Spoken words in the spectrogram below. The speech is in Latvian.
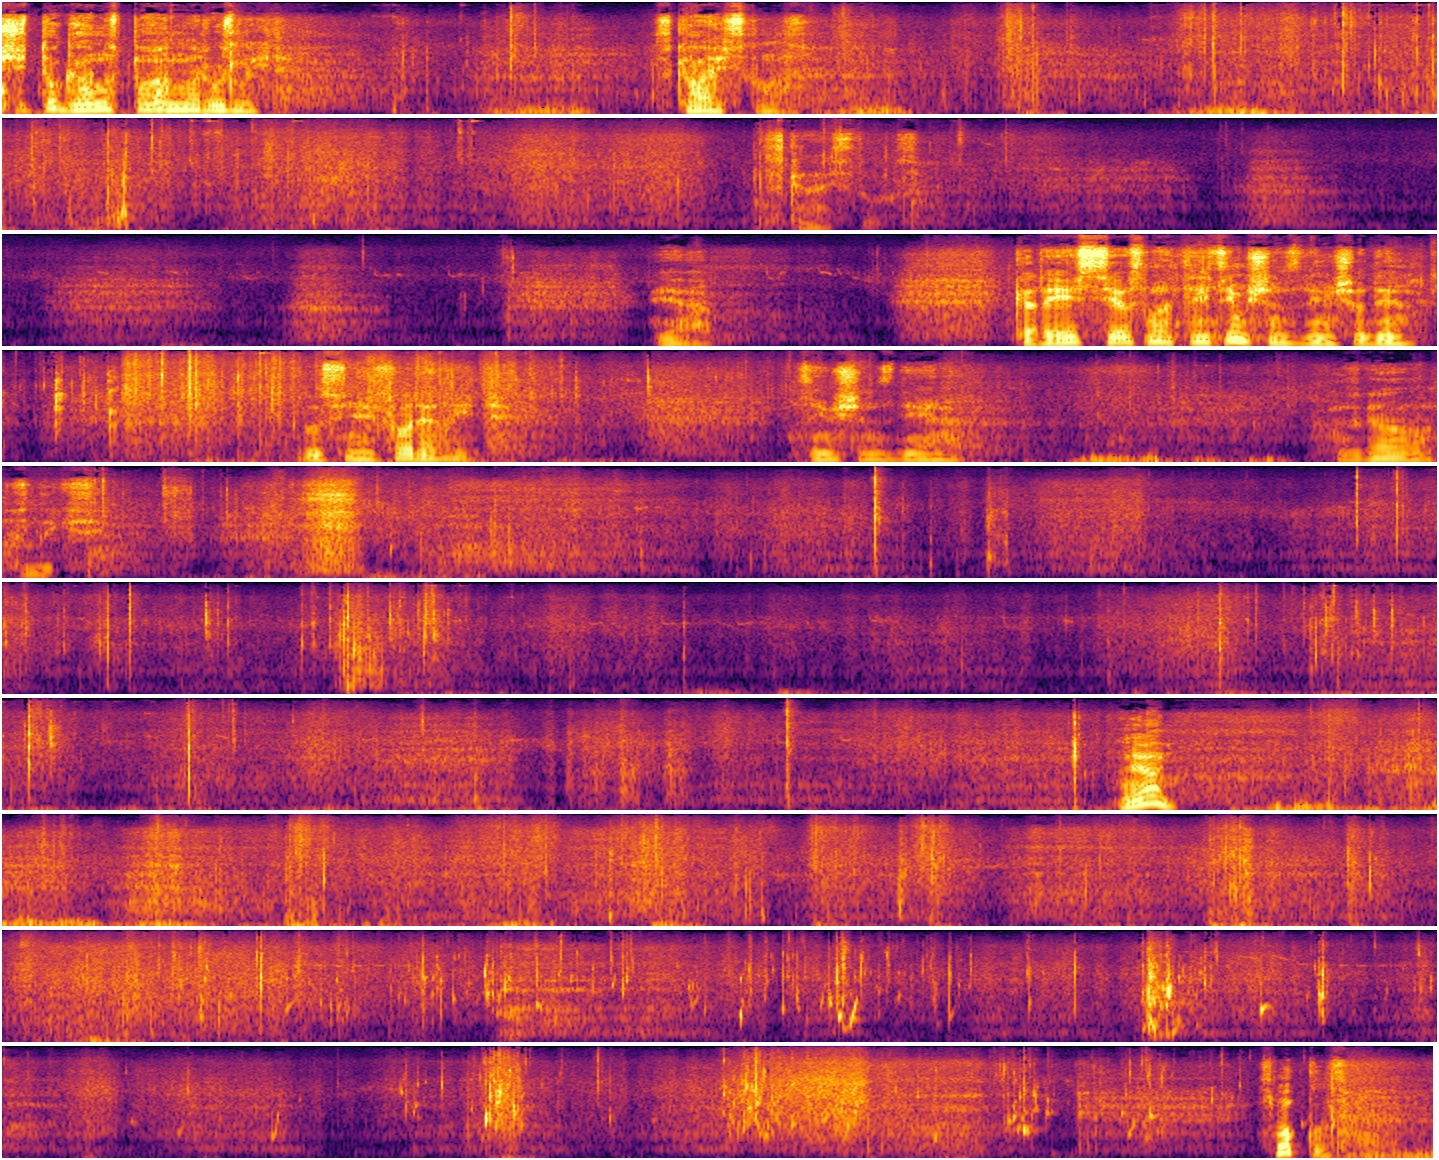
šito gan uz pānu var uzlikt. Skaistls. Skaistls. Jā. Kā reizes sievas mātei dzimšanas diena šodien. Būs viņai forelīte. Dzimšanas diena. Uz galvu uzliksim. Yeah. Smoke goes.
